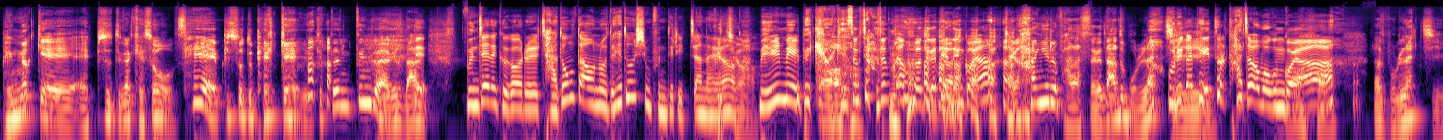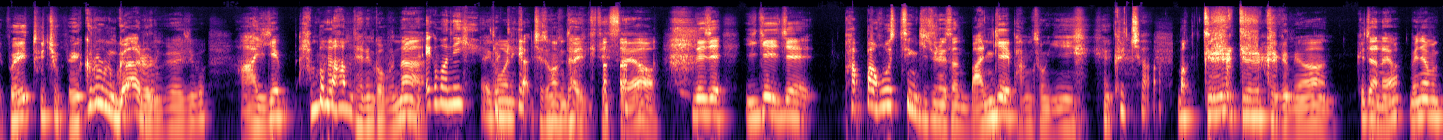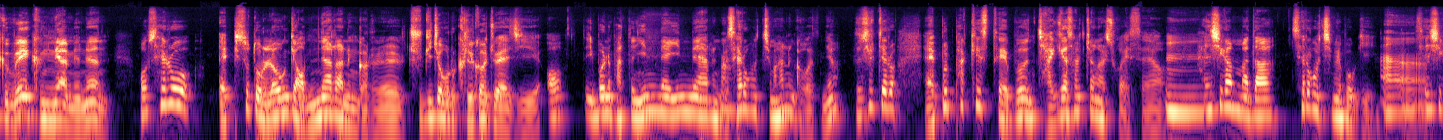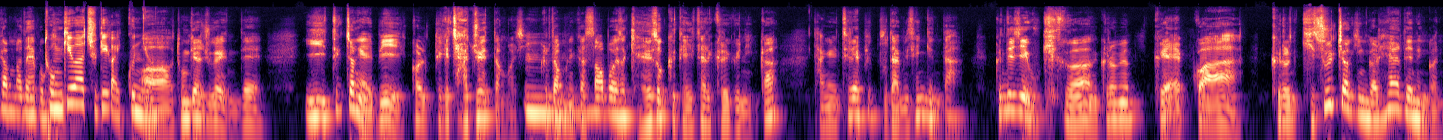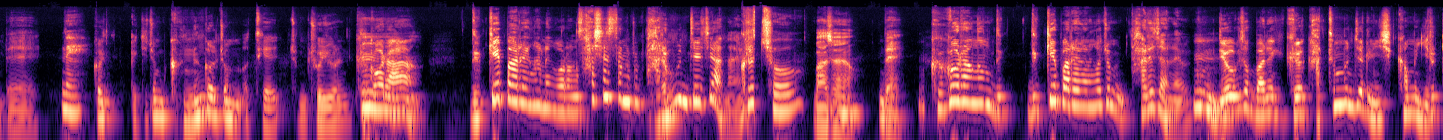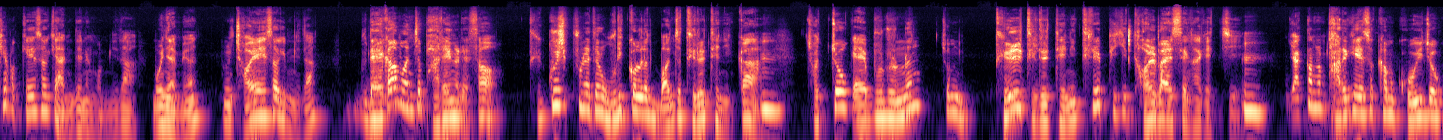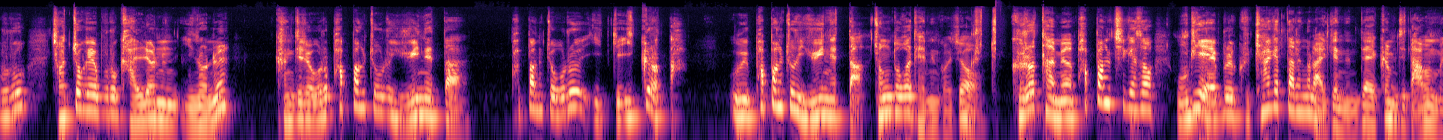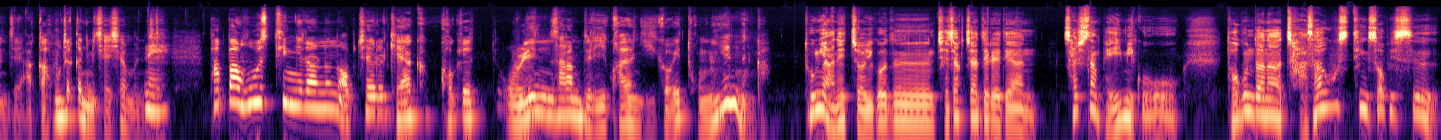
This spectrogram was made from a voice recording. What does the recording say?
백몇 개 에피소드가 계속 새 에피소드 100개 이렇게 뜬, 뜬 거야. 그래서 난 네. 문제는 그거를 자동 다운로드 해두신 분들이 있잖아요. 그쵸. 매일매일 100개가 어. 계속 자동 다운로드가 되는 거야. 제가 항의를 받았어요. 나도 몰랐지. 우리가 데이터를 다 잡아먹은 거야. 어, 나도 몰랐지. 왜 도대체 왜 그러는 거야? 그러는 거예요. 그래가지고 아 이게 한 번만 하면 되는 거구나. 에그머니. 에그머니까 죄송합니다 이렇게 됐어요. 근데 이제 이게 이제 팟빵 호스팅 기준에선 만 개의 방송이 그렇죠. 막 드르륵 드르륵 긁으면 그잖아요. 왜냐하면 그 왜 긁냐면은 어 새로 에피소드 올라온 게 없냐라는 거를 주기적으로 긁어줘야지. 어 이번에 봤던 있네 있네 하는 거 어. 새로 고침 하는 거거든요. 그래서 실제로 애플 팟캐스트 앱은 자기가 설정할 수가 있어요. 음. 한 시간마다 새로 고침 해보기, 아, 세 시간마다 해보기. 동기화 주기가 있군요. 어, 동기화 주기가 있는데 이 특정 앱이 그걸 되게 자주 했던 거지. 음. 그러다 보니까 서버에서 계속 그 데이터를 긁으니까 당연히 트래픽 부담이 생긴다. 근데 이제 웃긴 건 그러면 그 앱과 그런 기술적인 걸 해야 되는 건데 네. 그 이렇게 좀 긁는 걸 좀 어떻게 좀 조율 그거랑 늦게 발행하는 거랑 사실상 좀 다른 문제지 않아요? 그렇죠. 맞아요. 네. 그거랑은 늦, 늦게 발행하는 건 좀 다르잖아요. 그럼 음. 여기서 만약에 그 같은 문제를 인식하면 이렇게밖에 해석이 안 되는 겁니다. 뭐냐면 저의 해석입니다. 내가 먼저 발행을 해서 듣고 싶은 애들은 우리 걸로 먼저 들을 테니까 음, 저쪽 앱으로는 좀 덜 들을 테니 트래픽이 덜 발생하겠지. 음. 약간 좀 다르게 해석하면 고의적으로 저쪽 앱으로 가려는 인원을 강제적으로 팟빵 쪽으로 유인했다. 팟빵 쪽으로 이렇게 이끌었다. 우리 팟빵 쪽으로 유인했다 정도가 되는 거죠. 그렇다면 팟빵 측에서 우리 앱을 그렇게 하겠다는 건 알겠는데 그럼 이제 남은 문제 아까 홍 작가님이 제시한 문제 네. 팟빵 호스팅이라는 업체를 계약하고 거기에 올린 사람들이 과연 이거에 동의했는가? 동의 안 했죠. 이거는 제작자들에 대한 사실상 배임이고 더군다나 자사 호스팅 서비스를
